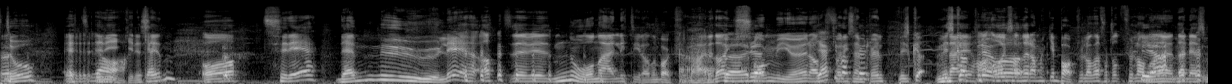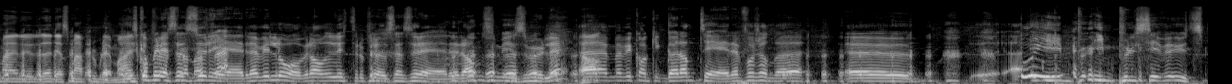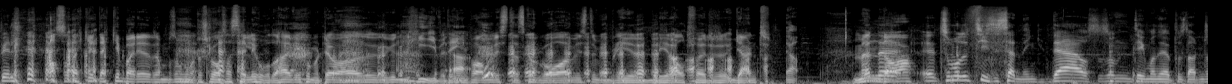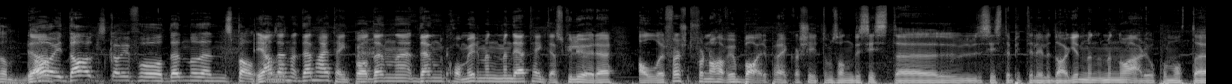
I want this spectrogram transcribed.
To et rikere sinn. Og tre det er mulig at eh, noen er litt grann bakfulle her i dag, som gjør at for eksempel Vi skal, vi skal Nei, prøve Alexander han er ikke bakfull, han er fortsatt full. Han, Ja. det, er det, som er, det er det som er problemet vi her. skal prøve å sensurere Vi lover alle lyttere å prøve å sensurere Ram så mye som mulig. Eh, men vi kan ikke garantere for sånne eh, eh, imp impulsive utspill. Altså, det, er ikke, det er ikke bare Ram som kommer til å slå seg selv i hodet her. Vi kommer til å hive ting på ham hvis det skal gå Hvis det blir, blir altfor gærent. Ja. Men, Men, da eh, så må du tise sending. Det er også sånne ting man gjør på starten. Sånn Ja. I dag skal vi få den og den spalten. Ja, den, sånn. den har jeg tenkt på. Den, eh, den kommer, men, men det jeg tenkte jeg skulle gjøre aller først For nå har vi jo bare preika skit om sånn de siste, siste bitte lille dagen. Men, men nå er det jo på en måte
